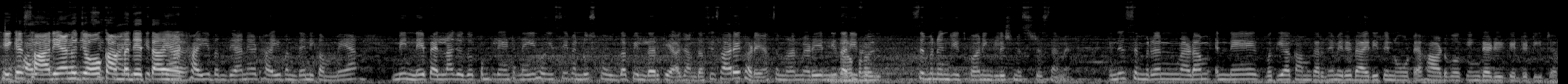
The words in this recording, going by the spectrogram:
ਠੀਕ ਹੈ ਸਾਰਿਆਂ ਨੂੰ ਜੋ ਕੰਮ ਦਿੱਤਾ ਹੈ 28 ਬੰਦਿਆਂ ਨੇ 28 ਬੰਦੇ ਨਿਕੰਮੇ ਆ। ਮਹੀਨੇ ਪਹਿਲਾਂ ਜਦੋਂ ਕੰਪਲੇਂਟ ਨਹੀਂ ਹੋਈ ਸੀ ਮੈਨੂੰ ਸਕੂਲ ਦਾ ਪਿੱਲਰ ਕਿਹਾ ਜਾਂਦਾ ਸੀ ਸਾਰੇ ਖੜੇ ਆ ਸਿਮਰਨ ਮੈਡਮ ਇੰਨੀ ਤਾਰੀਫ ਸਿਮਰਨਜੀਤ ਕੌਰ ਇੰਗਲਿਸ਼ ਮਿਸਟਰਸ ਹੈ ਮੈਂ। ਕਹਿੰਦੇ ਸਿਮਰਨ ਮੈਡਮ ਇੰਨੇ ਵਧੀਆ ਕੰਮ ਕਰਦੇ ਮੇਰੇ ਡਾਇਰੀ ਤੇ ਨੋਟ ਹੈ ਹਾਰਡ ਵਰਕਿੰਗ ਡੈਡੀਕੇਟਡ ਟੀਚਰ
